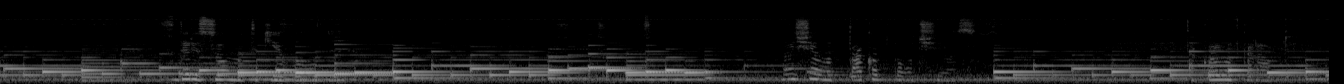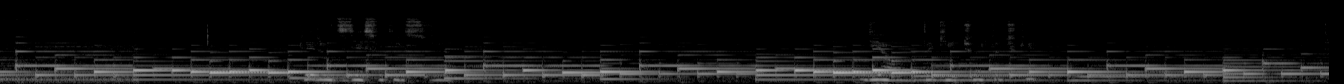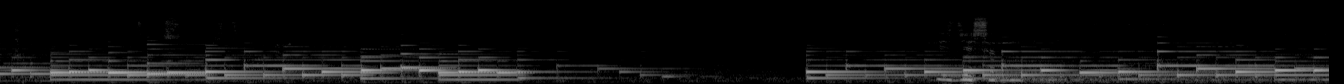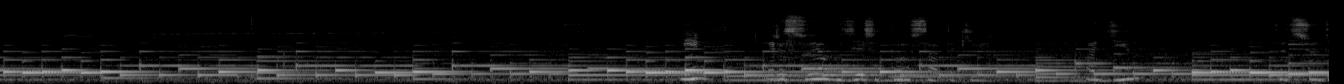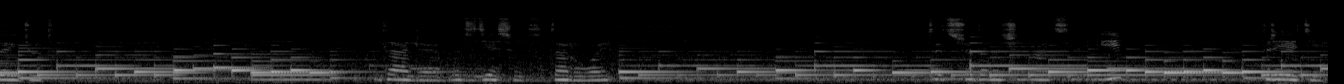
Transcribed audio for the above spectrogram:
Дорисовываем вот такие волны. Вообще вот так вот получилось. Такой вот корабль. Теперь вот здесь вот рисуем. Здесь одну. И рисуем вот здесь вот паруса такие. Один отсюда идет. Далее вот здесь вот второй. Вот отсюда начинается. И третий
